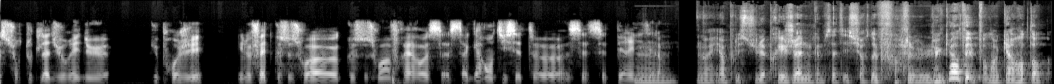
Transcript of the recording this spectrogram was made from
sur toute la durée du, du projet. Et le fait que ce soit, que ce soit un frère, ça, garantit cette, cette, cette pérennité-là. Mmh. Ouais, et en plus, tu l'as pris jeune, comme ça, tu es sûr de pouvoir le, garder pendant 40 ans.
